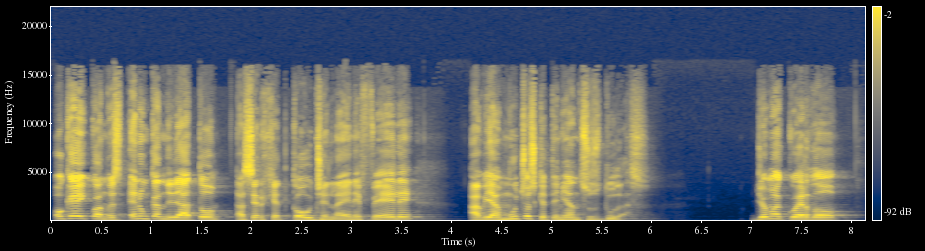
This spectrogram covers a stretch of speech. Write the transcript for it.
Ok, cuando era un candidato a ser head coach en la NFL, había muchos que tenían sus dudas. Yo me acuerdo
